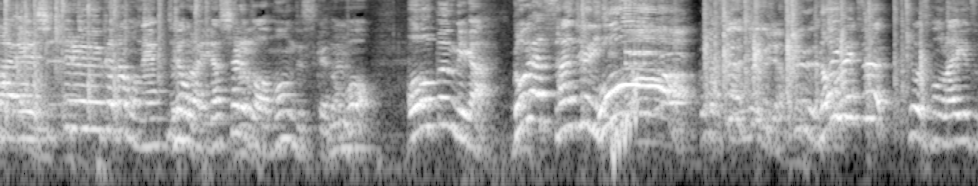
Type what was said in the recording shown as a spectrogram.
まあえー知ってる方もねちらほらいらっしゃるとは思うんですけども、オープン日が5月30日。おおすぐすぐじゃんすぐ来月。今日もう来月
